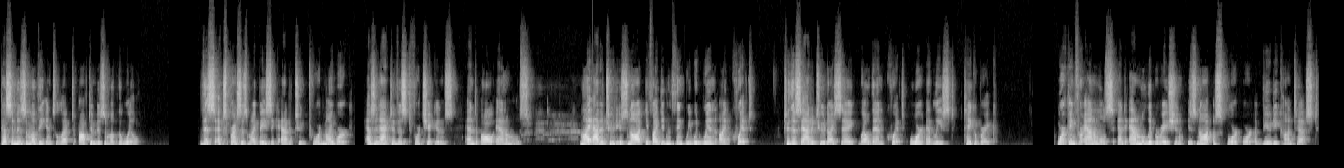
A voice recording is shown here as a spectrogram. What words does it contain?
pessimism of the intellect, optimism of the will. This expresses my basic attitude toward my work as an activist for chickens and all animals. My attitude is not, if I didn't think we would win, I'd quit. To this attitude, I say, well, then quit, or at least take a break. Working for animals and animal liberation is not a sport or a beauty contest.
